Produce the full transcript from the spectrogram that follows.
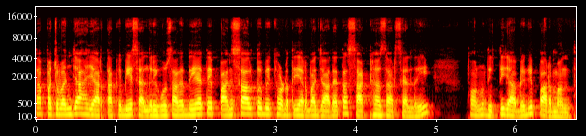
ਤਾਂ 55000 ਤੱਕ ਵੀ ਇਹ ਸੈਲਰੀ ਹੋ ਸਕਦੀ ਹੈ ਤੇ 5 ਸਾਲ ਤੋਂ ਵੀ ਤੁਹਾਡਾ ਤਜਰਬਾ ਜ਼ਿਆਦਾ ਹੈ ਤਾਂ 60000 ਸੈਲਰੀ ਤੁਹਾਨੂੰ ਦਿੱਤੀ ਜਾਵੇਗੀ ਪਰ ਮੰਥ।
